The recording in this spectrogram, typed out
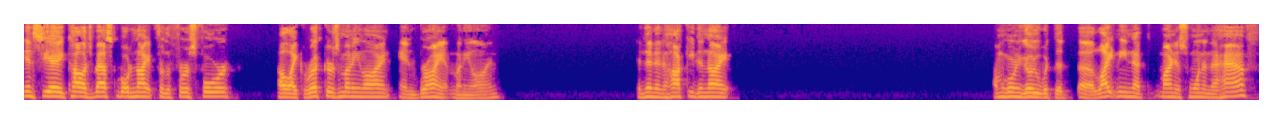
NCAA college basketball tonight for the first four, I like Rutgers money line and Bryant money line. And then in hockey tonight, I'm going to go with the uh, Lightning at minus one and a half.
